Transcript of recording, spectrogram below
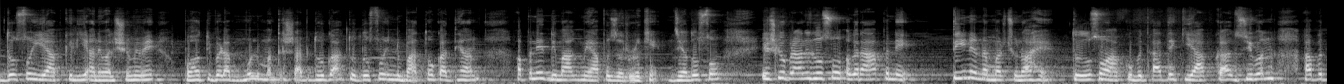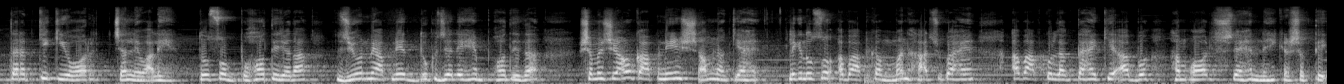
दोस्तों, ये आपके लिए आने वाले समय में बहुत ही बड़ा मूल मंत्र साबित होगा। तो दोस्तों, इन बातों का ध्यान अपने दिमाग में आप ज़रूर रखें। जी हाँ दोस्तों, इसके उपरांत दोस्तों, अगर आपने तीन नंबर चुना है तो दोस्तों, आपको बता दें कि आपका जीवन अब तरक्की की ओर चलने वाले हैं। दोस्तों, बहुत ही ज़्यादा जीवन में आपने दुख जले हैं, बहुत ही ज़्यादा समस्याओं का आपने सामना किया है। लेकिन दोस्तों, अब आपका मन हार चुका है। अब आपको लगता है कि अब हम और सहन नहीं कर सकते।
